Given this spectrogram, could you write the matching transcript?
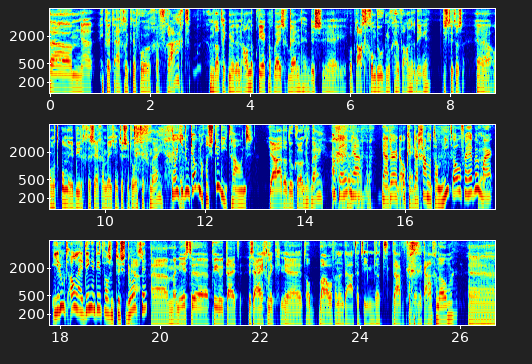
Um, ja, ik werd eigenlijk daarvoor gevraagd. omdat ik met een ander project nog bezig ben. Dus op de achtergrond doe ik nog heel veel andere dingen. Dus dit was, om het oneerbiedig te zeggen, een beetje een tussendoortje voor mij. Ja, want je doet ook nog een studie trouwens. Ja, dat doe ik er ook nog bij. Oké, ja. ja daar, oké, daar gaan we het dan niet over hebben. Maar je doet allerlei dingen. Dit was een tussendoortje. Ja, uh, mijn eerste prioriteit is eigenlijk uh, het opbouwen van een datateam. Dat, daarvoor ben ik aangenomen. Uh,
